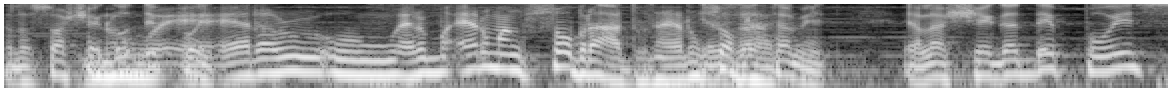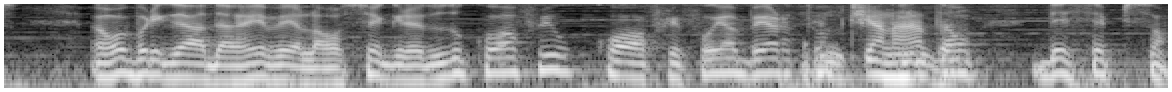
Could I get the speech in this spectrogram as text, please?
Ela só chegou não, depois. É, era um, era, uma, era um sobrado, né? Era um Exatamente. Sobrado. Ela chega depois obrigada a revelar o segredo do cofre o cofre foi aberto. Não tinha nada. Então, decepção.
